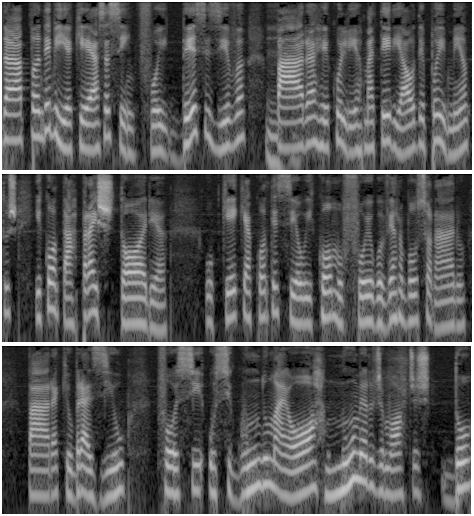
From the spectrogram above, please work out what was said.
da pandemia, que essa sim foi decisiva hum. para recolher material, depoimentos e contar para a história o que, que aconteceu e como foi o governo Bolsonaro para que o Brasil fosse o segundo maior número de mortes do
